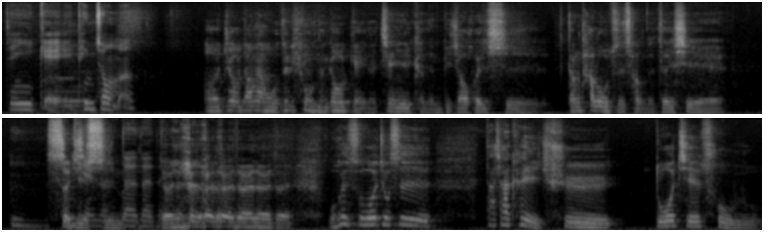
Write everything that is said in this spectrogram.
建议给听众吗？呃，就当然我这边 我能够给的建议，可能比较会是刚踏入职场的这些嗯，设计师们，对对对对对对对，我会说就是大家可以去多接触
